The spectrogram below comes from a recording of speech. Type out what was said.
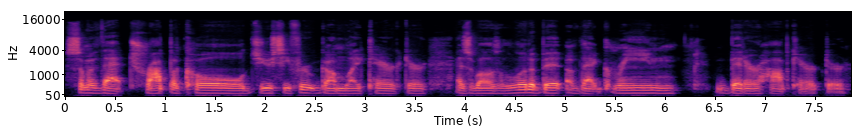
some of that tropical juicy fruit gum like character, as well as a little bit of that green bitter hop character.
